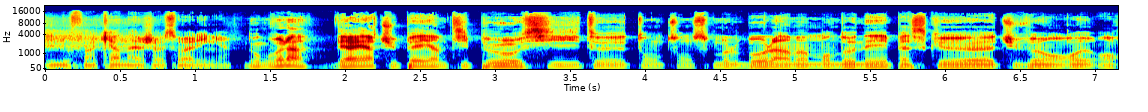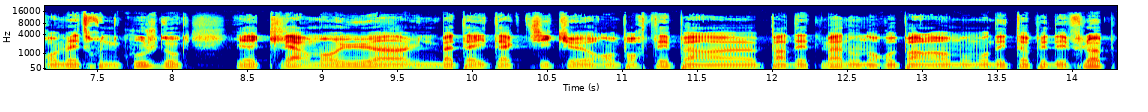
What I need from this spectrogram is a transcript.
il nous fait un carnage sur la ligne. Donc voilà, derrière tu payes un petit peu aussi ton, ton small ball à un moment donné parce que tu veux en, remettre une couche. Donc il y a clairement eu une bataille tactique euh, remportée par, euh, par Detman, on en reparlera au moment des tops et des flops.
